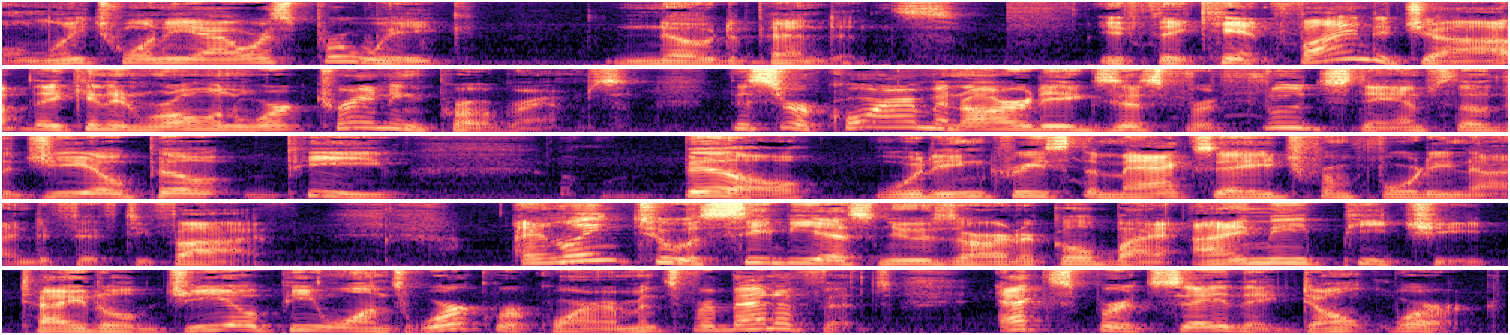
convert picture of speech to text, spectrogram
only 20 hours per week, no dependents. If they can't find a job, they can enroll in work training programs. This requirement already exists for food stamps, though the GOP bill would increase the max age from 49 to 55. I linked to a CBS News article by Aimee Picchi titled GOP Wants Work Requirements for Benefits. Experts say they don't work.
